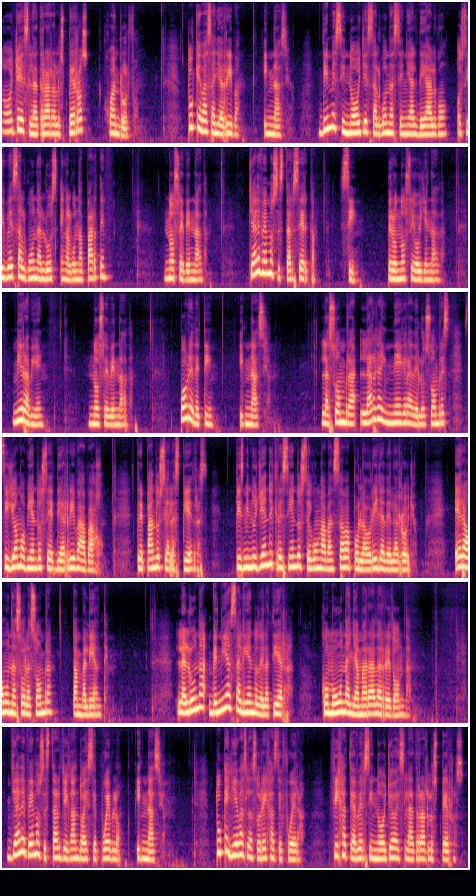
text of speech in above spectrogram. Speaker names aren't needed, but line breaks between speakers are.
¿No oyes ladrar a los perros? Juan Rolfo. Tú que vas allá arriba, Ignacio, dime si no oyes alguna señal de algo o si ves alguna luz en alguna parte. No se ve nada. Ya debemos estar cerca. Sí, pero no se oye nada. Mira bien. No se ve nada. Pobre de ti, Ignacio. La sombra larga y negra de los hombres siguió moviéndose de arriba abajo, trepándose a las piedras, disminuyendo y creciendo según avanzaba por la orilla del arroyo. Era una sola sombra, tambaleante. La luna venía saliendo de la tierra, como una llamarada redonda. Ya debemos estar llegando a ese pueblo, Ignacio. Tú que llevas las orejas de fuera, fíjate a ver si no oyes ladrar los perros.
